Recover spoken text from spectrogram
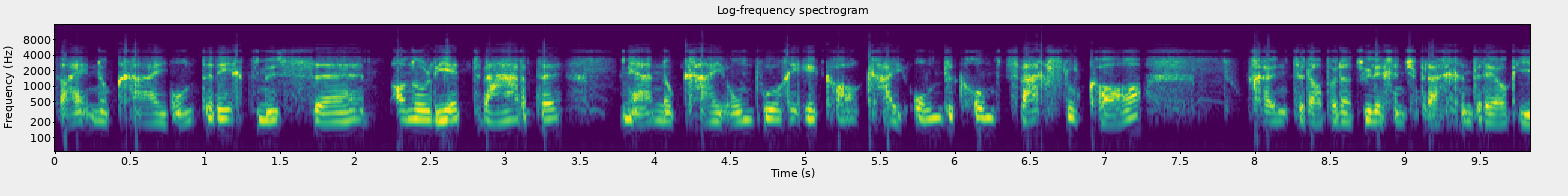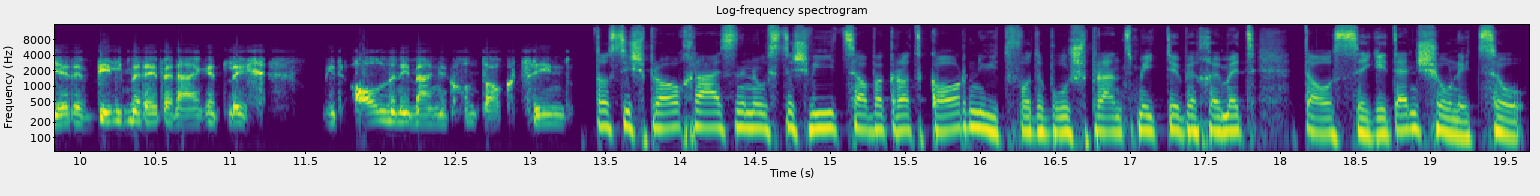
Da hat noch kein Unterricht müssen annulliert werden. Wir haben noch keine Umbuchungen gehabt, keinen Unterkunftswechsel gehabt könnten aber natürlich entsprechend reagieren, weil wir eben eigentlich mit allen im engen Kontakt sind. Dass die Sprachreisenden aus der Schweiz aber gerade gar nichts von der Buschbrand mitbekommen, das sehe ich dann schon nicht so.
